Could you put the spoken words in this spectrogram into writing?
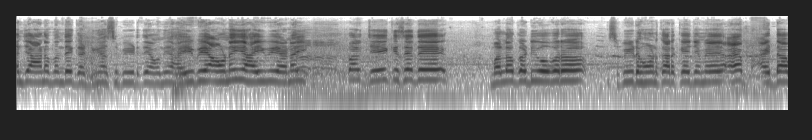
ਅਣਜਾਣ ਬੰਦੇ ਗੱਡੀਆਂ ਸਪੀਡ ਤੇ ਆਉਂਦੀਆਂ ਹਾਈਵੇ ਆਉਣਾ ਹੀ ਹਾਈਵੇ ਆ ਨਾ ਜੀ ਪਰ ਜੇ ਕਿਸੇ ਦੇ ਮਤਲਬ ਗੱਡੀ ਓਵਰ ਸਪੀਡ ਹੋਣ ਕਰਕੇ ਜਿਵੇਂ ਇਹ ਐਡਾ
